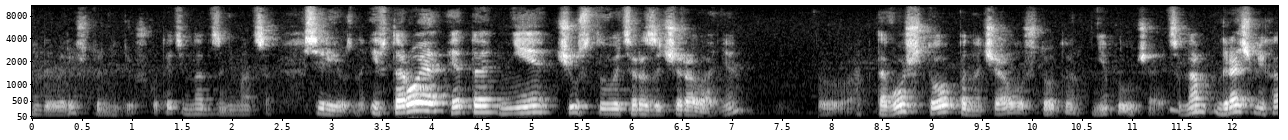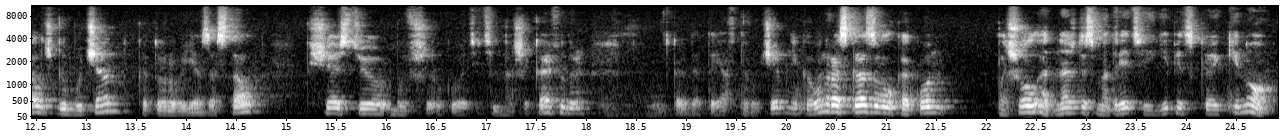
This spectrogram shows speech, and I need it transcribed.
не говори, что не дюш. Вот этим надо заниматься серьезно. И второе – это не чувствовать разочарования от того, что поначалу что-то не получается. Нам Грач Михайлович Габучан, которого я застал, к счастью, бывший руководитель нашей кафедры, когда-то и автор учебника, он рассказывал, как он пошел однажды смотреть египетское кино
